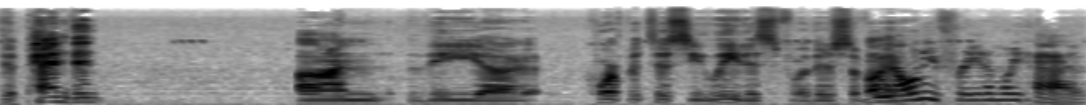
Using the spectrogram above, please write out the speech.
dependent on the uh, corporatist elitists for their survival. The only freedom we have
